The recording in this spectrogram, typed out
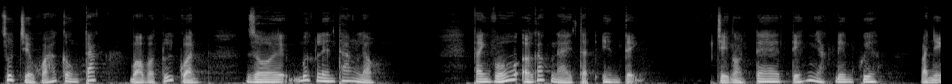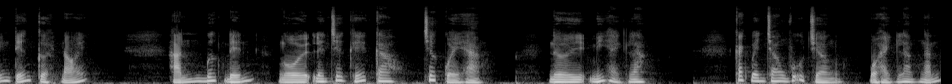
rút chìa khóa công tắc bỏ vào túi quần, rồi bước lên thang lầu. Thành phố ở góc này thật yên tĩnh, chỉ còn te tiếng nhạc đêm khuya và những tiếng cười nói. Hắn bước đến ngồi lên chiếc ghế cao trước quầy hàng, nơi mí hành lang. Cách bên trong vũ trường một hành lang ngắn.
